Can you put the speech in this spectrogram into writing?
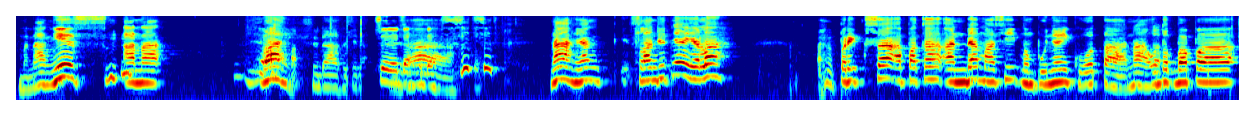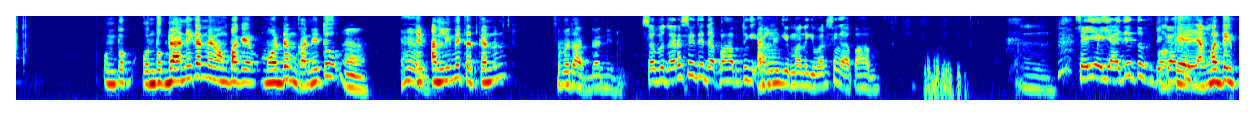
Menangis anak. Baik sudah aku tidak sudah sudah. Sut, sut. Nah, yang selanjutnya ialah periksa apakah Anda masih mempunyai kuota. Nah, untuk Bapak untuk untuk Dani kan memang pakai modem kan? Itu in- unlimited kan? Sebentar, Dani dulu. sebenarnya saya tidak paham tuh yang gimana gimana saya nggak paham Hmm. saya iya aja tuh Oke, dikasih yang penting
